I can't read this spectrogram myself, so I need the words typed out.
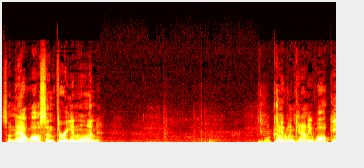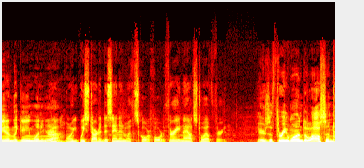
So now Lawson three and one. Will Cumberland County walk in the game winning Yeah. run? Well, we- started this inning with score four to three. Now it's 12-3. Here's a 3 1 to Lawson.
